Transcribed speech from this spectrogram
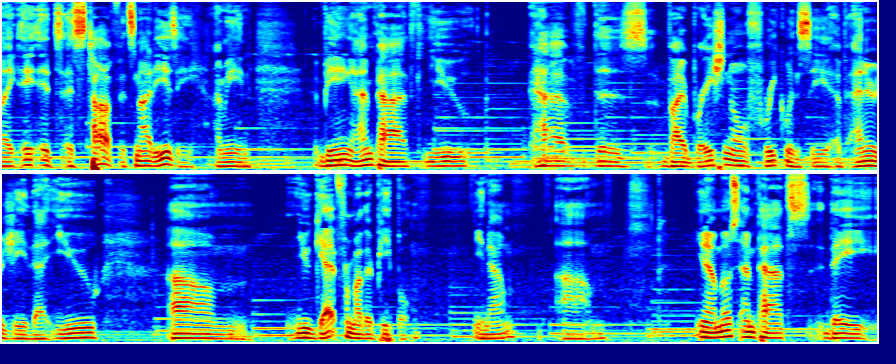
like it, it's it's tough. It's not easy. I mean, being an empath, you have this vibrational frequency of energy that you um, you get from other people. You know, um, you know most empaths they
